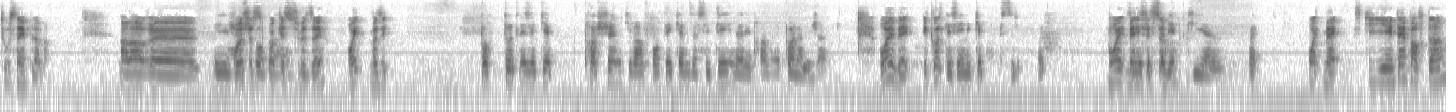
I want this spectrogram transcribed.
tout simplement. Alors, euh, moi, je ne sais pas ce que tu veux dire. Oui, vas-y. Pour toutes les équipes prochaines qui vont affronter Kansas City, ne les prendrez pas à la légère. Oui, ben, écoute. Parce que c'est une équipe. Oui, ben, c'est ça. solide qui. Euh, oui, mais ce qui est important,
